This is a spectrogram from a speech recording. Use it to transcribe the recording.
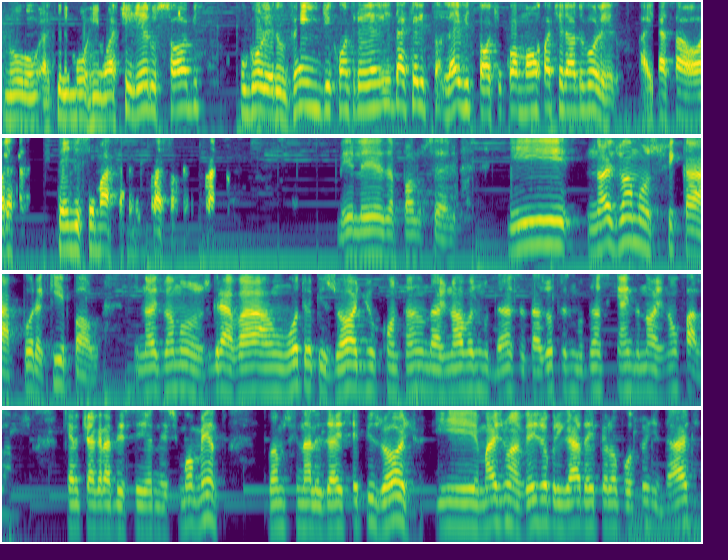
no aquele morrinho artilheiro, sobe, o goleiro vem de contra ele e dá aquele to leve toque com a mão para tirar do goleiro. Aí nessa hora tem de ser marcada a educação. Beleza, Paulo Célio. E nós vamos ficar por aqui, Paulo, e nós vamos gravar um outro episódio contando das novas mudanças, das outras mudanças que ainda nós não falamos. Quero te agradecer nesse momento. Vamos finalizar esse episódio e mais uma vez obrigado aí pela oportunidade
